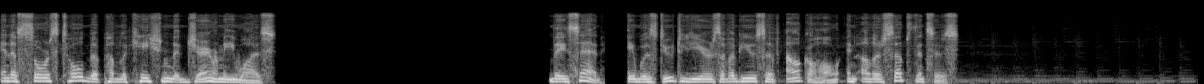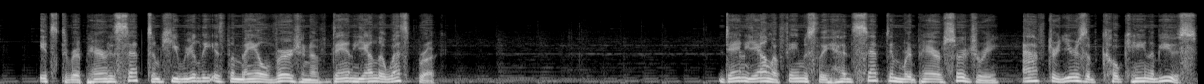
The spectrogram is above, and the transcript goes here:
and a source told the publication that Jeremy was. They said, it was due to years of abuse of alcohol and other substances. It's to repair his septum he really is the male version of Danniella Westbrook. Danniella famously had septum repair surgery, after years of cocaine abuse,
